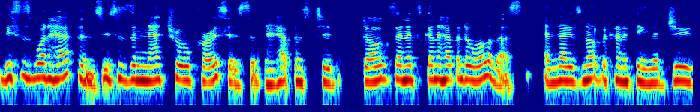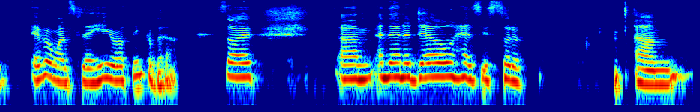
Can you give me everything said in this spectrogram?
This is what happens. This is a natural process that happens to dogs, and it's going to happen to all of us. And that is not the kind of thing that Jude ever wants to hear or think about. So, um, and then Adele has this sort of um,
